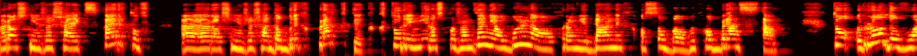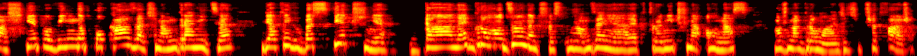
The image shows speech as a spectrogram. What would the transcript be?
rośnie rzesza ekspertów, e, rośnie rzesza dobrych praktyk, którymi rozporządzenie ogólne o ochronie danych osobowych obrasta. To RODO właśnie powinno pokazać nam granice, w jakich bezpiecznie dane gromadzone przez urządzenia elektroniczne o nas można gromadzić i przetwarzać.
